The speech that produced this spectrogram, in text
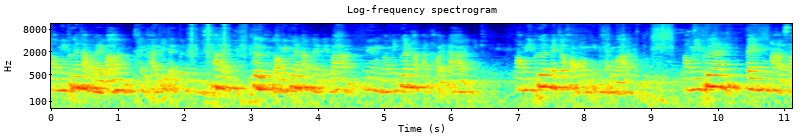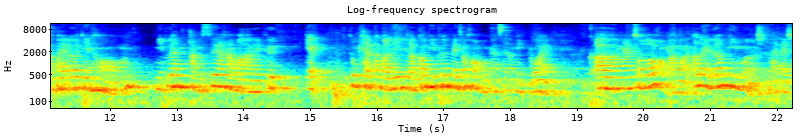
เรามีเพื่อนทำอะไรบ้างคล้ายๆที่ไตเติ้ลเลยใช่ คือเรามีเพื่อนทำอะไรได้บ้างหนึ่งเรามีเพื่อนทำอัดถอยได้ เรามีเพื่อนเป็นเจ้าของโรงพิมพ์แคนวาเรามีเพื่อนเป็นอ่าซัพพลายเออร์เทียนหอม มีเพื่อนทำเสื้อฮาวาย คือเก็บทุกแคตตา o r y แล้วก็มีเพื่อนเป็นเจ้าของงานเซรามิกด้วยงานโซโล่ของเราอะก็เลยเริ่มมีเมิร์ชหลาย ๆ ช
